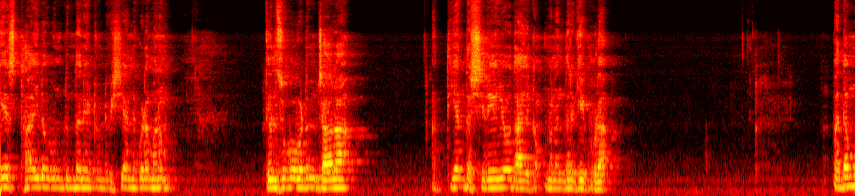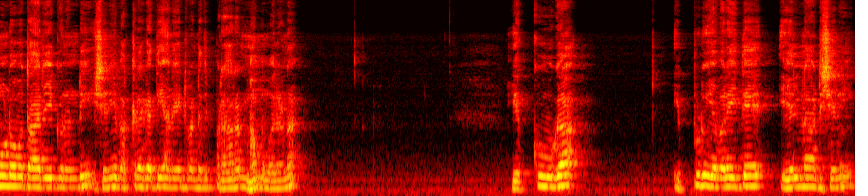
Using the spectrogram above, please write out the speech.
ఏ స్థాయిలో ఉంటుంది అనేటువంటి విషయాన్ని కూడా మనం తెలుసుకోవడం చాలా అత్యంత శ్రేయోదాయకం మనందరికీ కూడా. పదమూడవ తారీఖు నుండి శని వక్రగతి అనేటువంటిది ప్రారంభం వలన ఎక్కువగా ఇప్పుడు ఎవరైతే ఏల్నాటి శని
